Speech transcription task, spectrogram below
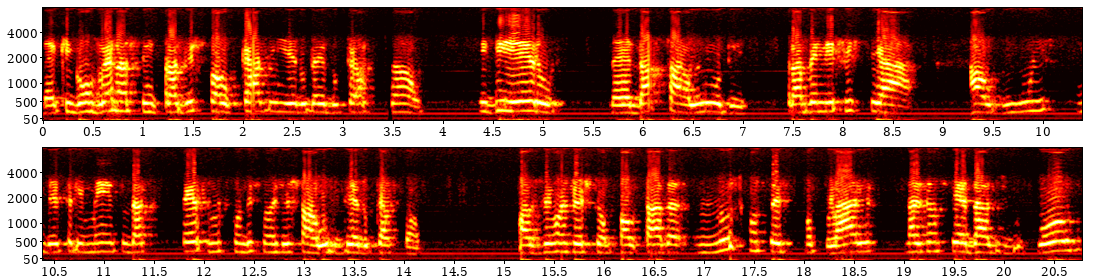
né, que governa assim para desfalcar dinheiro da educação e dinheiro né, da saúde para beneficiar alguns em detrimento das péssimas condições de saúde e de educação. Fazer uma gestão pautada nos conceitos populares, nas ansiedades do povo,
